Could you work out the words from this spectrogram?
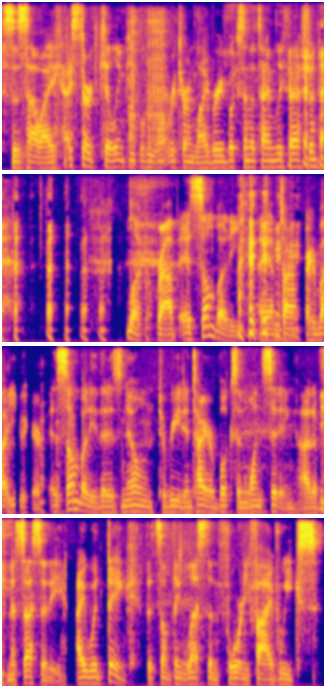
This is how I, I start killing people who won't return library books in a timely fashion. Look, Rob, as somebody, I am talking about you here, as somebody that is known to read entire books in one sitting out of necessity, I would think that something less than 45 weeks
